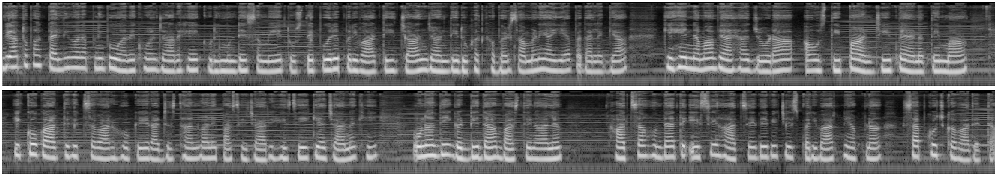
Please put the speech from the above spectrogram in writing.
ਵਿਆਹ ਤੋਂ ਬਾਅਦ ਪਹਿਲੀ ਵਾਰ ਆਪਣੀ ਭੂਆ ਦੇ ਕੋਲ ਜਾ ਰਹੇ ਕੁੜੀ ਮੁੰਡੇ ਸਮੇਤ ਉਸਦੇ ਪੂਰੇ ਪਰਿਵਾਰ ਦੀ ਜਾਨ ਜਾਣ ਦੀ ਦੁਖਦ ਖਬਰ ਸਾਹਮਣੇ ਆਈ ਹੈ। ਪਤਾ ਲੱਗਿਆ ਕਿ ਇਹ ਨਵਾਂ ਵਿਆਹਿਆ ਜੋੜਾ ਉਸਦੀ ਭਾਣਜੀ, ਭੈਣ ਅਤੇ ਮਾਂ ਇੱਕੋ ਕਾਰ ਦੇ ਵਿੱਚ ਸਵਾਰ ਹੋ ਕੇ ਰਾਜਸਥਾਨ ਵਾਲੇ ਪਾਸੇ ਜਾ ਰਹੇ ਸੀ ਕਿ ਅਚਾਨਕ ਹੀ ਉਹਨਾਂ ਦੀ ਗੱਡੀ ਦਾ ਬੱਸ ਦੇ ਨਾਲ ਹਾਦਸਾ ਹੁੰਦਾ ਹੈ ਤੇ ਇਸੇ ਹਾਦਸੇ ਦੇ ਵਿੱਚ ਇਸ ਪਰਿਵਾਰ ਨੇ ਆਪਣਾ ਸਭ ਕੁਝ ਗਵਾ ਦਿੱਤਾ।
